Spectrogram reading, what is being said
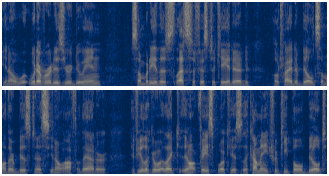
you know, whatever it is you're doing. Somebody that's less sophisticated will try to build some other business, you know, off of that. Or if you look at what like you know Facebook is, like how many true people built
